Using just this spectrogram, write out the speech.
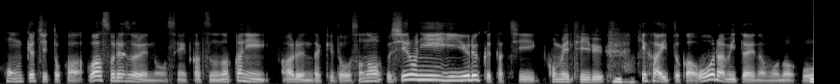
本拠地とかはそれぞれの生活の中にあるんだけど、その後ろに緩く立ち込めている気配とかオーラみたいなものを、う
